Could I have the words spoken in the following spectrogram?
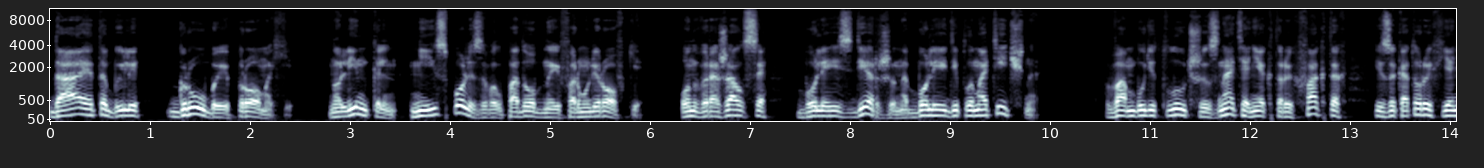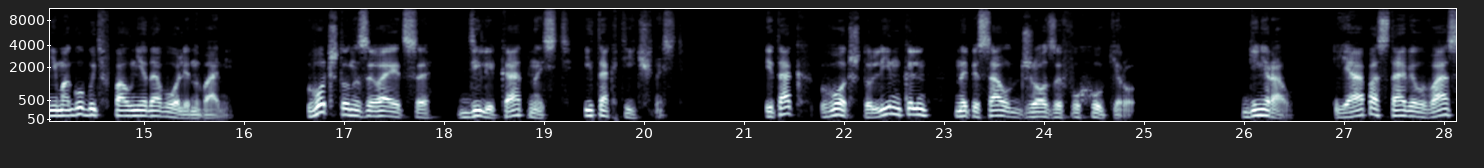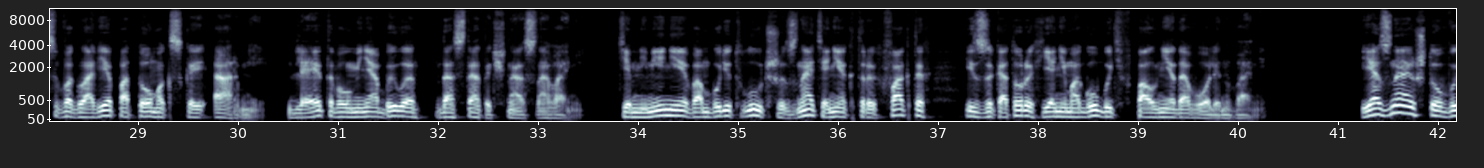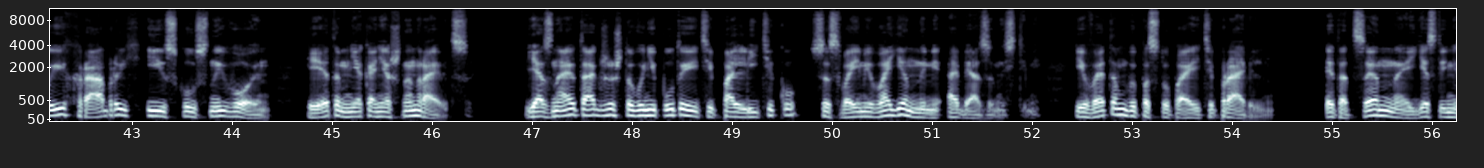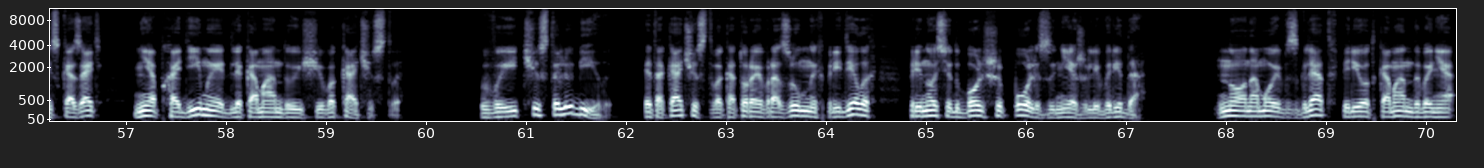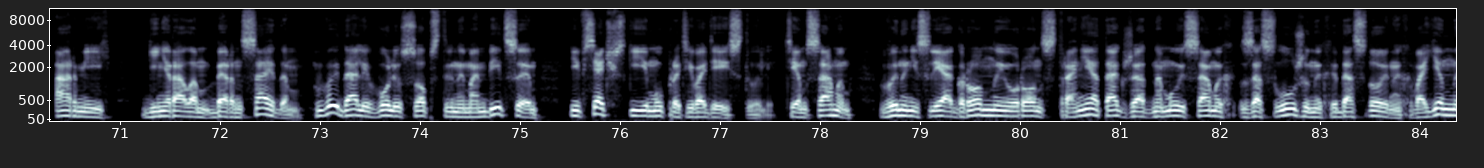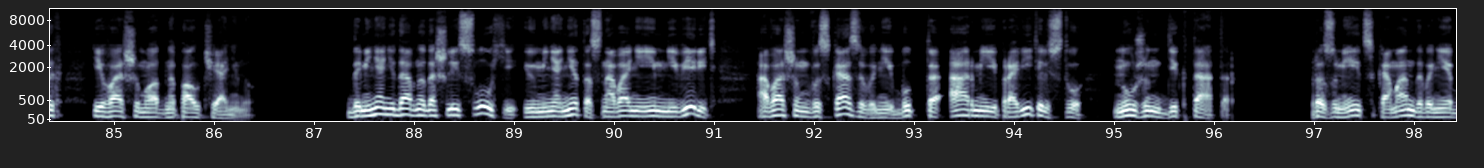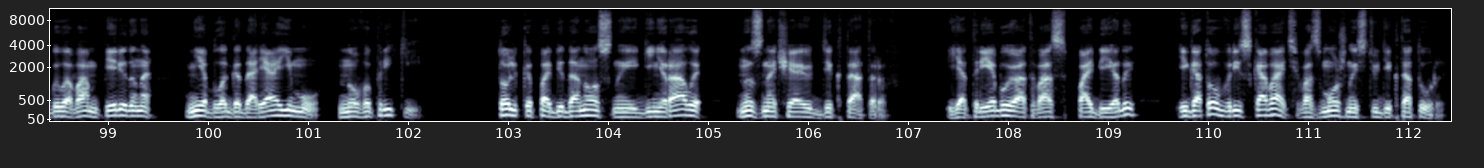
Да, это были грубые промахи, но Линкольн не использовал подобные формулировки. Он выражался более сдержанно, более дипломатично. Вам будет лучше знать о некоторых фактах, из-за которых я не могу быть вполне доволен вами. Вот что называется деликатность и тактичность. Итак, вот что Линкольн написал Джозефу Хукеру. «Генерал, я поставил вас во главе потомокской армии. Для этого у меня было достаточно оснований. Тем не менее, вам будет лучше знать о некоторых фактах, из-за которых я не могу быть вполне доволен вами. Я знаю, что вы храбрый и искусный воин, и это мне, конечно, нравится. Я знаю также, что вы не путаете политику со своими военными обязанностями, и в этом вы поступаете правильно. Это ценное, если не сказать, необходимое для командующего качество. Вы чистолюбивы. Это качество, которое в разумных пределах приносит больше пользы, нежели вреда. Но, на мой взгляд, в период командования армией генералом Бернсайдом вы дали волю собственным амбициям и всячески ему противодействовали. Тем самым вы нанесли огромный урон стране, а также одному из самых заслуженных и достойных военных и вашему однополчанину. До меня недавно дошли слухи, и у меня нет оснований им не верить, о вашем высказывании, будто армии и правительству нужен диктатор. Разумеется, командование было вам передано не благодаря ему, но вопреки. Только победоносные генералы назначают диктаторов. Я требую от вас победы и готов рисковать возможностью диктатуры.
